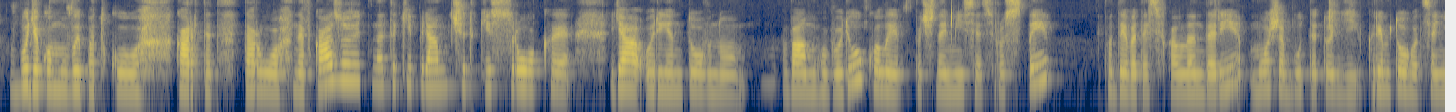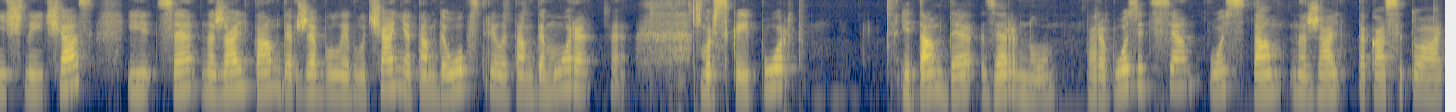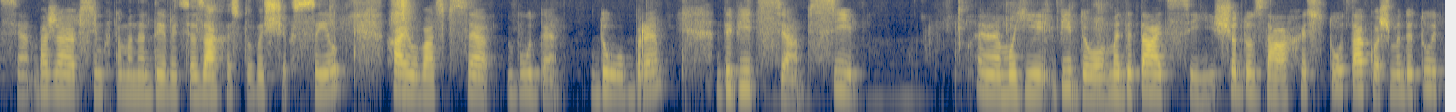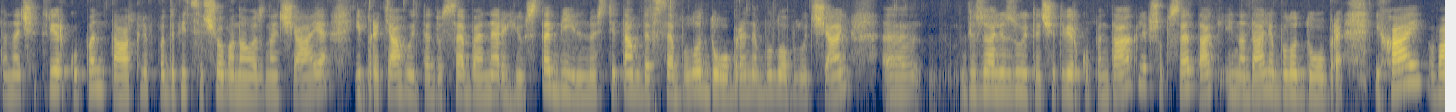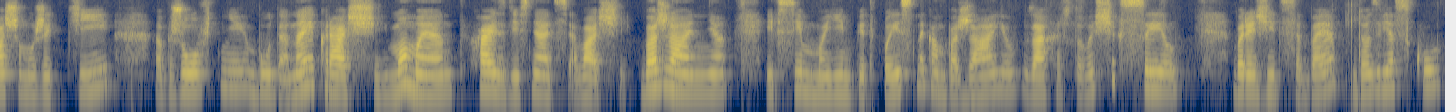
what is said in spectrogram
В будь-якому випадку карти Таро не вказують на такі прям чіткі сроки. Я орієнтовно вам говорю, коли почне місяць рости, подивитись в календарі, може бути тоді. Крім того, це нічний час, і це, на жаль, там, де вже були влучання, там, де обстріли, там, де море, е, морський порт. І там, де зерно перевозиться, ось там, на жаль, така ситуація. Бажаю всім, хто мене дивиться, захисту вищих сил. Хай у вас все буде добре. Дивіться всі мої відео медитації щодо захисту. Також медитуйте на четвірку пентаклів, подивіться, що вона означає, і притягуйте до себе енергію стабільності, там, де все було добре, не було влучань. Е, Візуалізуйте четвірку пентаклів, щоб все так і надалі було добре. І хай в вашому житті в жовтні буде найкращий момент, хай здійсняться ваші бажання. І всім моїм підписникам бажаю захисту вищих сил. Бережіть себе до зв'язку.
